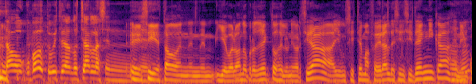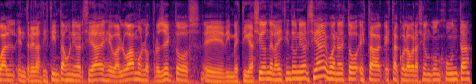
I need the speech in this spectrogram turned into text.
¿Estabas ocupado? ¿Estuviste dando charlas en...? Eh, en- Sí, he estado en- en- en- y evaluando proyectos de la universidad. Hay un sistema federal de ciencia y técnica en el cual entre las distintas universidades evaluamos los proyectos eh, de investigación de las distintas universidades. Bueno, esto, esta, esta colaboración conjunta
